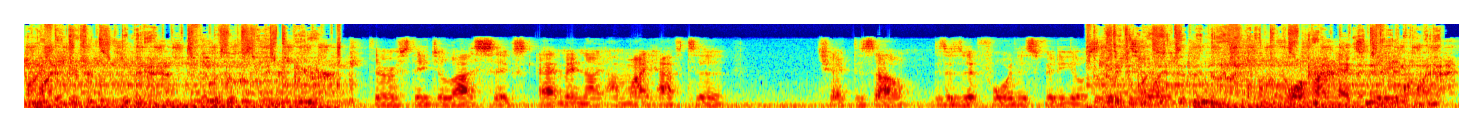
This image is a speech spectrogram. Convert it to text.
My Adventure with Superman, two episode series premiere. Thursday, July 6th at midnight. I might have to check this out. This is it for this video. Stay tuned 6th at midnight. for my next video. Planet.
